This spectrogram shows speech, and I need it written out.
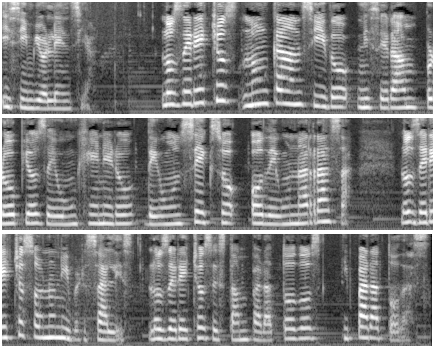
y sin violencia. Los derechos nunca han sido ni serán propios de un género, de un sexo o de una raza. Los derechos son universales, los derechos están para todos y para todas.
